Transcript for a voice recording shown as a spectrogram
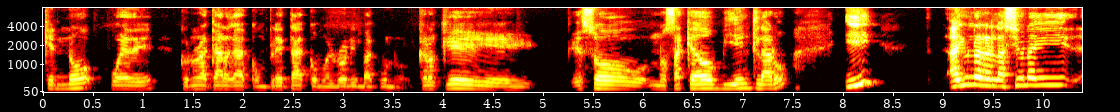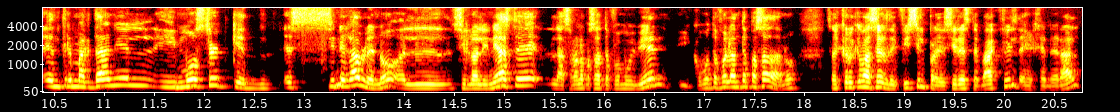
que no puede con una carga completa como el running back 1. Creo que eso nos ha quedado bien claro. Y hay una relación ahí entre McDaniel y Mustard que es innegable, ¿no? si lo alineaste, la semana pasada te fue muy bien. ¿Y cómo te fue la antepasada, no? O sea, creo que va a ser difícil predecir este backfield en general.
